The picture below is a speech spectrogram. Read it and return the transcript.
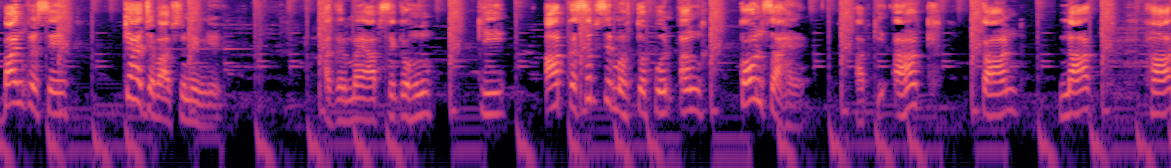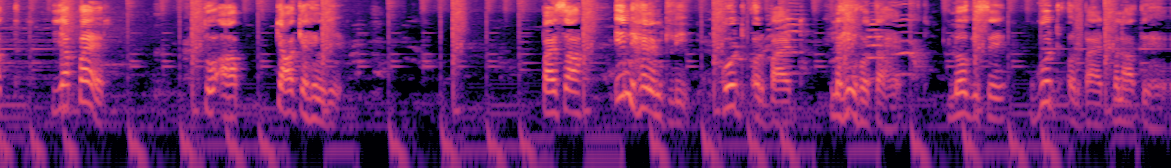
banker से क्या जवाब सुनेंगे? अगर मैं आपसे कहूँ कि आपका सबसे महत्वपूर्ण अंग कौन सा है? आपकी आँख कान नाक हाथ या पैर? तो आप क्या कहेंगे? पैसा इनहेरेंटली गुड और बैड नहीं होता है। लोग इसे गुड और बैड बनाते हैं।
